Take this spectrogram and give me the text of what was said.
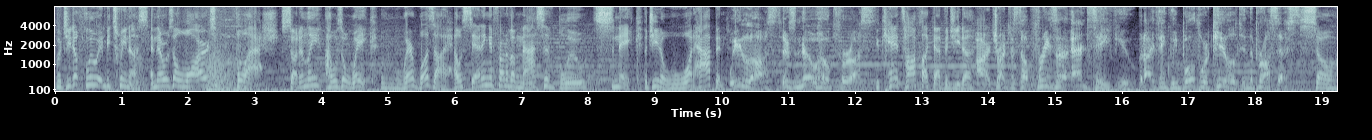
Vegeta flew in between us, and there was a large flash. Suddenly, I was awake. Where was I? I was standing in front of a massive blue snake. Vegeta, what happened? We lost. There's no hope for us. You can't talk like that, Vegeta. I tried to stop Frieza and save you, but I think we both were killed in the process. So,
